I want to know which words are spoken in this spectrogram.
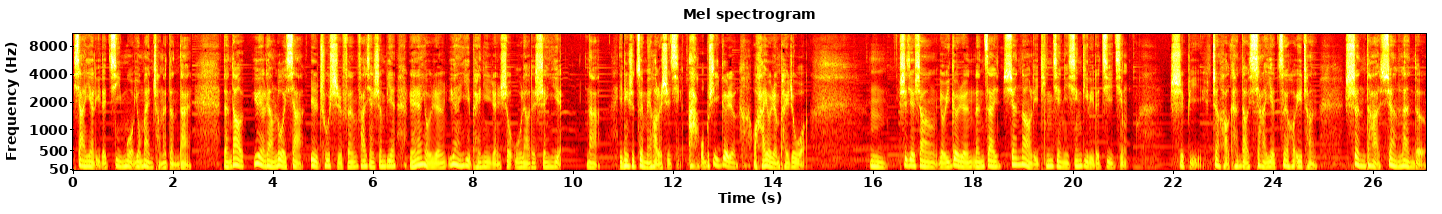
夏夜里的寂寞又漫长的等待。等到月亮落下，日出时分，发现身边仍然有人愿意陪你忍受无聊的深夜，那一定是最美好的事情啊！我不是一个人，我还有人陪着我。嗯，世界上有一个人能在喧闹里听见你心底里的寂静。是比正好看到夏夜最后一场盛大绚烂的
